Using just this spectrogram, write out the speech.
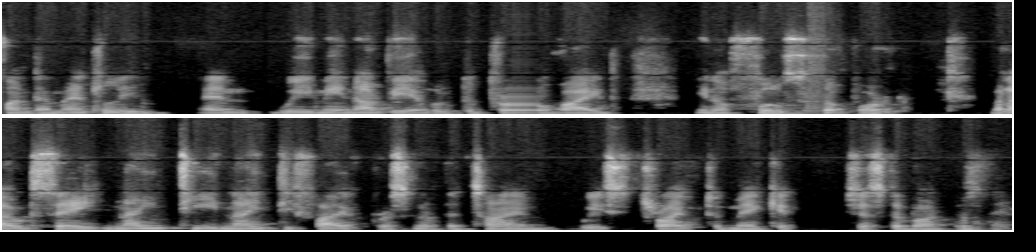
fundamentally and we may not be able to provide you know full support. But i would say 90 95% of the time we strive to make it just about the same.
